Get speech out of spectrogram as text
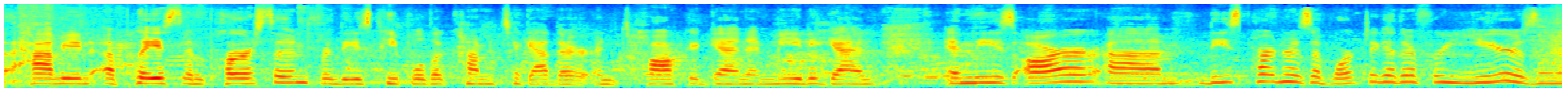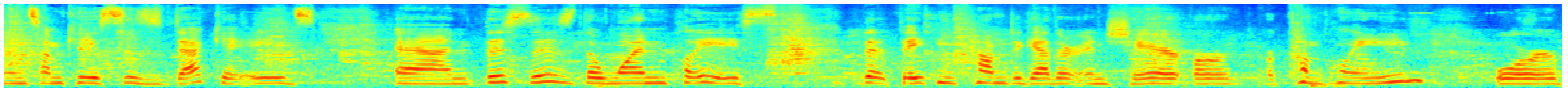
having a place in person for these people to come together and talk again and meet again. And these are um, these partners have worked together for years and in some cases decades. And this is the one place that they can come together and share or, or complain or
